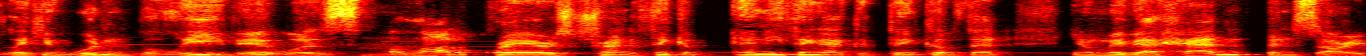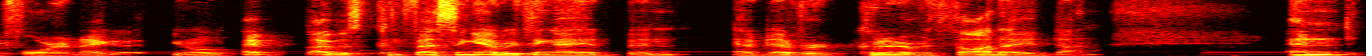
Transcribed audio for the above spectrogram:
like you wouldn't believe. It was a hmm. lot of prayers trying to think of anything I could think of that, you know, maybe I hadn't been sorry for. And I, you know, I, I was confessing everything I had been had ever could have ever thought I had done. And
